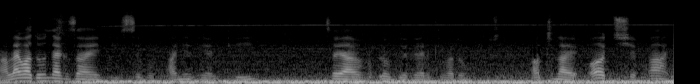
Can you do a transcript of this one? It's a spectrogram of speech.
Ale ładunek zajebisty, bo fajnie wielki. Co ja lubię wielkie ładunki. Zaczynaj, chodź się panie.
